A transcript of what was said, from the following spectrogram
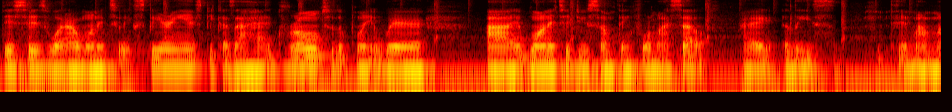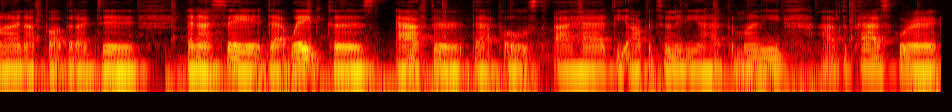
this is what I wanted to experience because I had grown to the point where I wanted to do something for myself, right? At least in my mind, I thought that I did. And I say it that way because after that post, I had the opportunity, I had the money, I have the passport,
